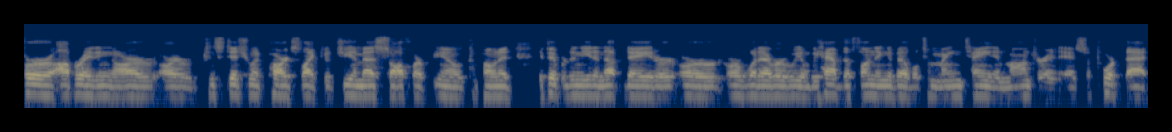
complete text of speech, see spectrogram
for operating our our constituent parts like a GMS software, you know, component. If it were to need an update or or or whatever, we we have the funding available to maintain and monitor and, and support that.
